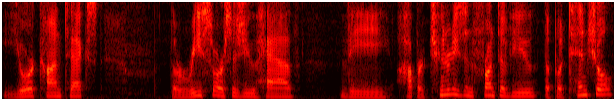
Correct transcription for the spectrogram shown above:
your context, the resources you have, the opportunities in front of you, the potential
